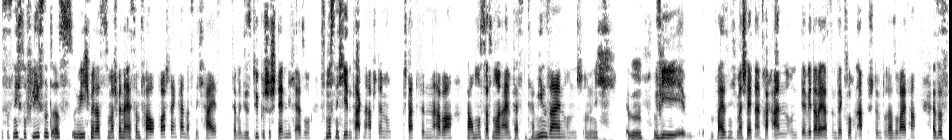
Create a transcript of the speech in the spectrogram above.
dass es nicht so fließend ist, wie ich mir das zum Beispiel in der SMV vorstellen kann, was nicht heißt, ist ja immer dieses typische ständig, also es muss nicht jeden Tag eine Abstimmung stattfinden, aber warum muss das nur in einem festen Termin sein und, und nicht ähm, wie, weiß nicht, man stellt einen Antrag an und der wird aber erst in sechs Wochen abgestimmt oder so weiter. Also es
